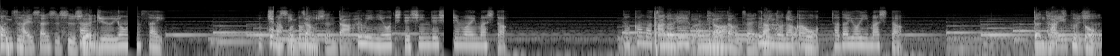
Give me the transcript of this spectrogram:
公才三十四岁， 34歳不幸不なこ幸葬とに身大海。海に落ちて死んでしまいました中松他の霊的灵魂魂は飘荡在大海の海中，中を漂いました等他一回神，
